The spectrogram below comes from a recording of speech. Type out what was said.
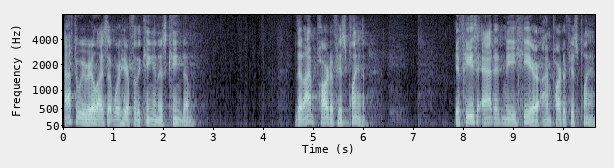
after we realize that we're here for the King and His kingdom, that I'm part of His plan. If He's added me here, I'm part of His plan.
